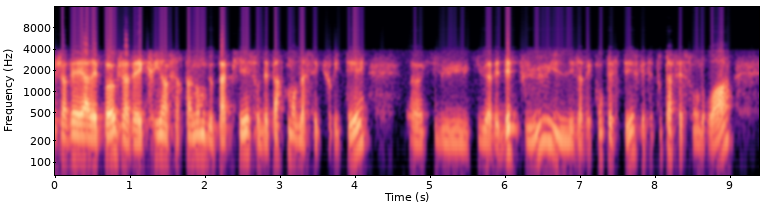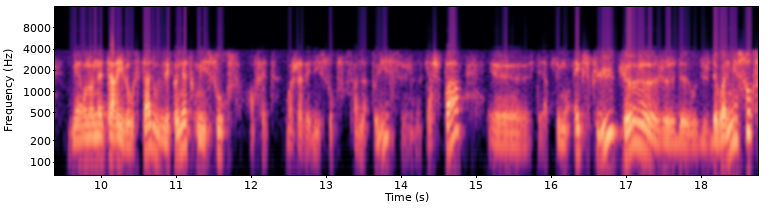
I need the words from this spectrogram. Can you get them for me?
J'avais à l'époque, j'avais écrit un certain nombre de papiers sur le département de la sécurité euh, qui, lui, qui lui avaient déplu, il les avait contestés, ce qui était tout à fait son droit. Mais on en est arrivé au stade où je voulais connaître mes sources, en fait. Moi, j'avais des sources au sein de la police, je ne le cache pas. Euh, C'était absolument exclu que je, dévoile mes sources.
